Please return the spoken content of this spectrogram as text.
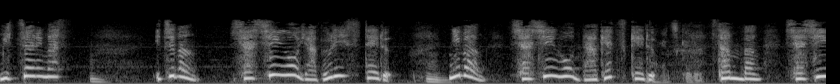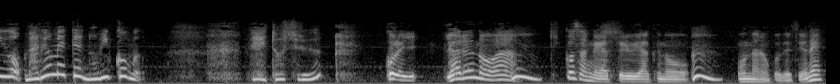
3つあります、うん1番写真を破り捨てる、うん。2番写真を投げつける。投げつける。3番写真を丸めて飲み込む。ねえどうする？これやるのは、うん。きっこさんがやってる役のうん。女の子ですよね、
